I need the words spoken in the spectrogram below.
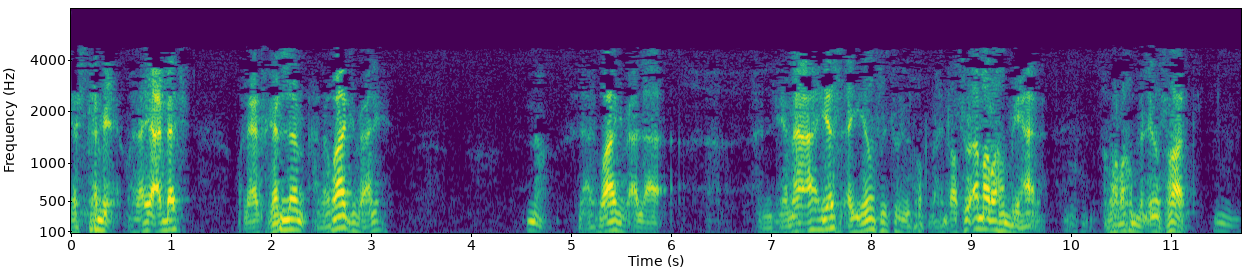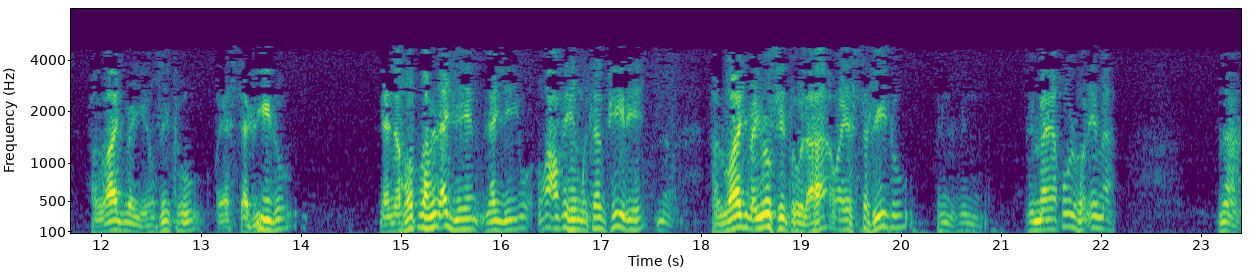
يستمع ولا يعبث ولا يتكلم هذا واجب عليه. نعم. لا واجب على الجماعة أن ينصتوا للخطبة الرسول أمرهم بهذا. أمرهم بالإنصات. فالواجب أن ينصتوا ويستفيدوا لأن الخطبة من أجلهم من أجل وعظهم وتذكيرهم نعم. فالواجب أن ينصتوا لها ويستفيدوا من, من مما يقوله الإمام. نعم.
